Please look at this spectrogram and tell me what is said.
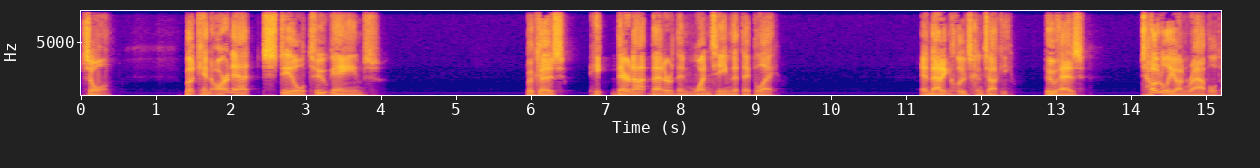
so on. But can Arnett steal two games because he they're not better than one team that they play? And that includes Kentucky who has totally unraveled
